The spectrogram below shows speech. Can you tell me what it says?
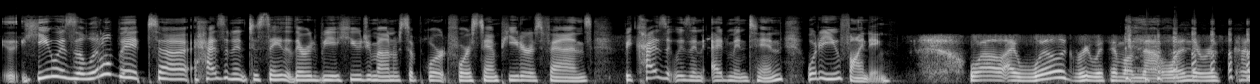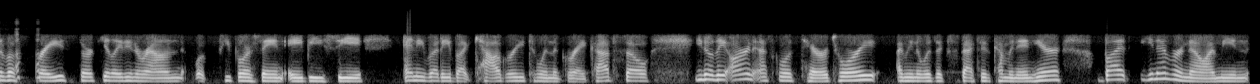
he was a little bit uh, hesitant to say that there would be a huge amount of support for Stampeders fans because it was in Edmonton. What are you finding? Well, I will agree with him on that one. there was kind of a phrase circulating around what people are saying ABC anybody but Calgary to win the Grey Cup. So, you know, they are in Eskimos territory. I mean, it was expected coming in here, but you never know. I mean,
